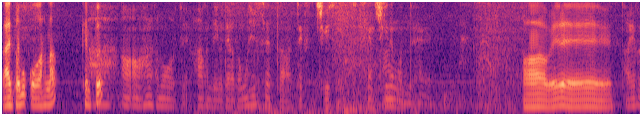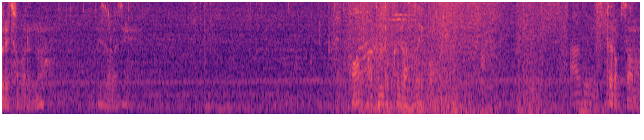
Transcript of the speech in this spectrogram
라인 더 먹고 가, 하나? 캠프? 아, 어, 어 하나 더 먹어도 돼 아 근데 이거 내가 너무 실수했다 잭스 죽이 잭스 그냥 죽이는 건데. 아, 왜래. 다이브를 쳐버렸나? 왜 저러지? 어? 바텀도 큰일 났다 이거 스펠 없잖아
